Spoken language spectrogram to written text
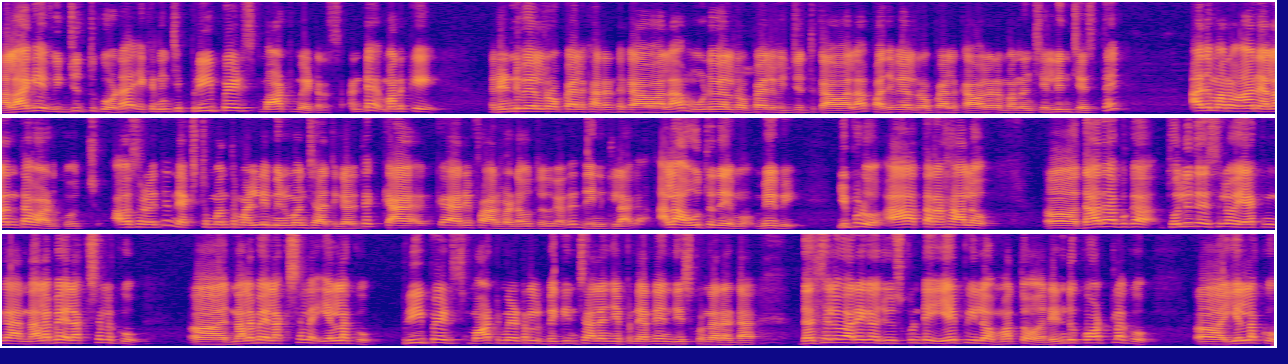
అలాగే విద్యుత్ కూడా ఇక నుంచి ప్రీపెయిడ్ స్మార్ట్ మీటర్స్ అంటే మనకి రెండు వేల రూపాయల కరెంట్ కావాలా? మూడు వేల రూపాయల విద్యుత్ కావాలా? పదివేల రూపాయలు కావాలని మనం చెల్లించేస్తే అది మనం ఆ నెల అంతా వాడుకోవచ్చు. అవసరమైతే నెక్స్ట్ మంత్ మళ్ళీ మినిమం ఛార్జ్ కడితే క్యా క్యారీ ఫార్వర్డ్ అవుతుంది కదా దీనికిలాగా అలా అవుతుందేమో మేబీ ఇప్పుడు ఆ తరహాలో దాదాపుగా తొలి దశలో ఏకంగా నలభై లక్షలకు నలభై లక్షల ఇళ్ళకు ప్రీపెయిడ్ స్మార్ట్ మీటర్లు బిగించాలని చెప్పి నిర్ణయం తీసుకున్నారట. దశల వారీగా చూసుకుంటే ఏపీలో మొత్తం రెండు కోట్లకు ఇళ్ళకు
